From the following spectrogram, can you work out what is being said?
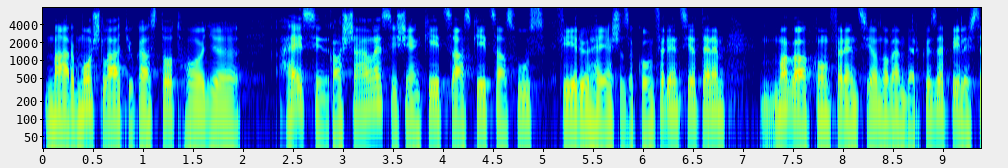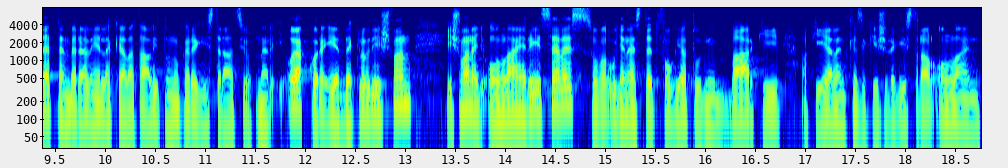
már most látjuk azt ott, hogy a helyszín Kassán lesz, és ilyen 200-220 férőhelyes az a konferenciaterem. Maga a konferencia november közepén és szeptember elején le kellett állítanunk a regisztrációt, mert olyakkora érdeklődés van, és van egy online része lesz, szóval ugyanezt fogja tudni bárki, aki jelentkezik és regisztrál online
